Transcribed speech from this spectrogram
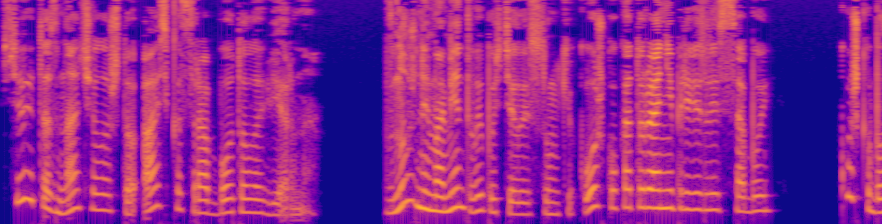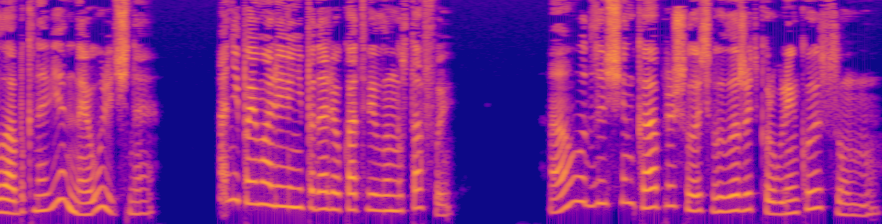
Все это значило, что Аська сработала верно. В нужный момент выпустила из сумки кошку, которую они привезли с собой, Кошка была обыкновенная, уличная. Они поймали ее неподалеку от виллы Мустафы. А вот за щенка пришлось выложить кругленькую сумму.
